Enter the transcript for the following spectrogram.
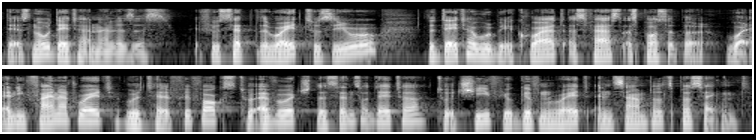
There is no data analysis. If you set the rate to zero, the data will be acquired as fast as possible, while any finite rate will tell Phyphox to average the sensor data to achieve your given rate in samples per second.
